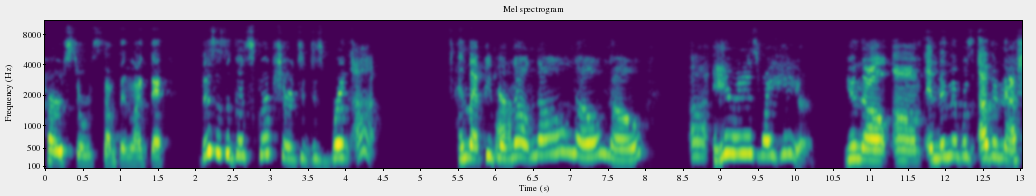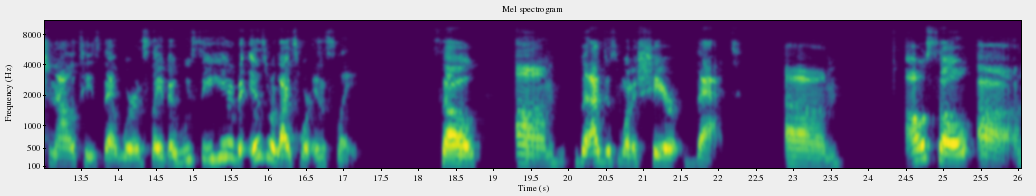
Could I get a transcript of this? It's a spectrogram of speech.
cursed or something like that, this is a good scripture to just bring up and let people Yeah. know no, no, no. Uh, here it is right here. You know, um, and then there was other nationalities that were enslaved. and we see here, the Israelites were enslaved. So, um, but I just want to share that. Um, also, uh,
